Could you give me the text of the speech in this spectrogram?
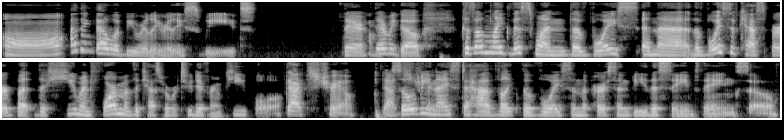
oh, I think that would be really really sweet. There, um. there we go. Because unlike this one, the voice and the the voice of Casper, but the human form of the Casper were two different people. That's true. That's so it would true. be nice to have like the voice and the person be the same thing. So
